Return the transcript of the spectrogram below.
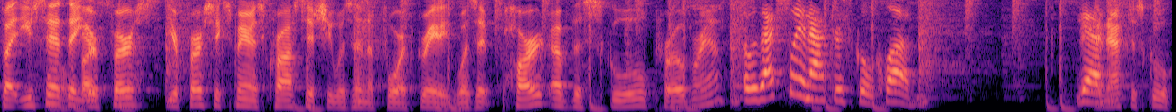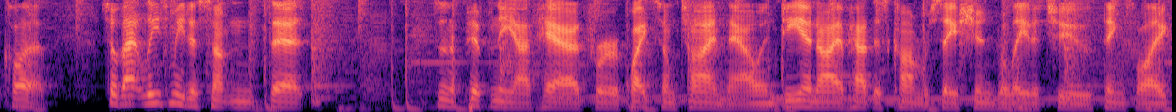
But you said that your personal. first your first experience cross stitching was in the fourth grade. Was it part of the school program? It was actually an after school club. Yes. An after school club. So that leads me to something that it's an epiphany I've had for quite some time now. And Dee and I have had this conversation related to things like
